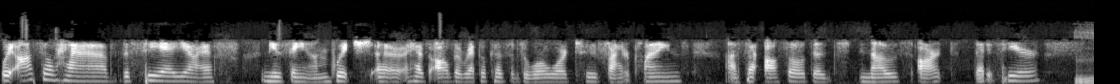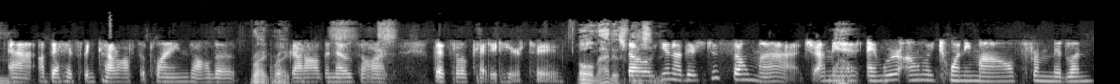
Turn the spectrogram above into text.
We also have the CAF Museum, which uh, has all the replicas of the World War II fighter planes. Uh, so also the nose art that is here uh, that has been cut off the planes. All the Mm. Right, we've right. got all the nose art that's located here too. Oh, that is So you know, there's just so much. I mean, Wow. and we're only 20 miles from Midland,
